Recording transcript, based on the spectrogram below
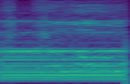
Hello.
